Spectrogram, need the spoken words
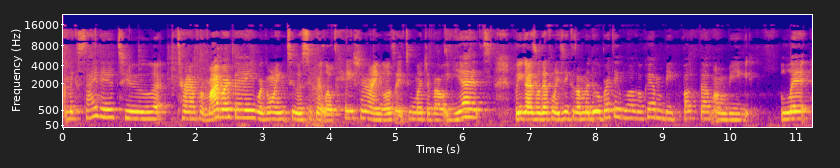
I'm excited to turn up for my birthday. We're going to a secret location. I ain't gonna say too much about yet, but you guys will definitely see because I'm gonna do a birthday vlog, okay? I'm gonna be fucked up, I'm gonna be lit,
